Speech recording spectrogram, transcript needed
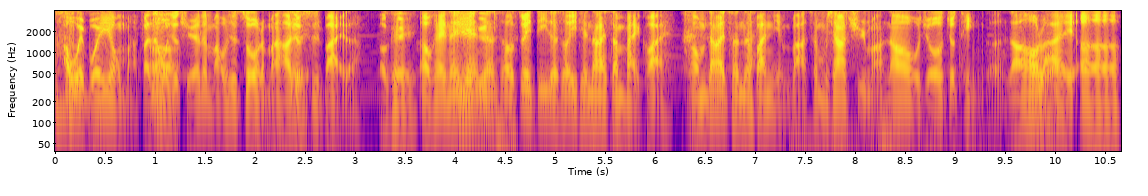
啊，我也不会用嘛，反正我就学了嘛，我就做了嘛，然后就失败了。OK OK，那天那时候最低的时候一天大概三百块，我们大概撑了半年吧，撑不下去嘛，然后我就就停了。然后后来呃，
